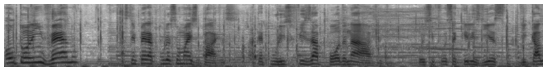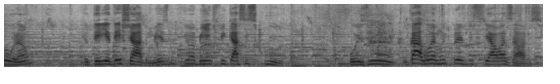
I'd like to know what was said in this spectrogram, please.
outono e inverno as temperaturas são mais baixas, até por isso fiz a poda na árvore, pois se fosse aqueles dias de calorão, eu teria deixado, mesmo que o ambiente ficasse escuro, pois o, o calor é muito prejudicial às aves.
